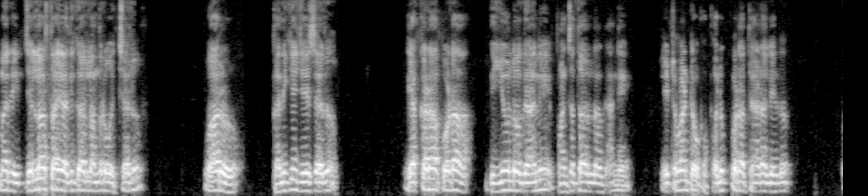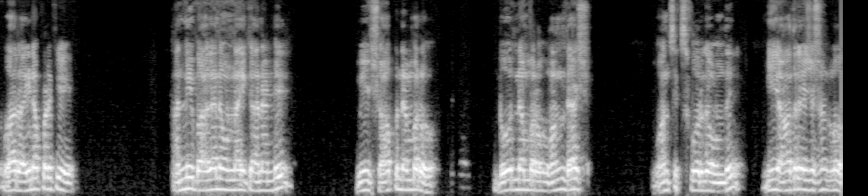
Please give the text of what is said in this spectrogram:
మరి జిల్లా స్థాయి అధికారులు అందరూ వచ్చారు. వారు తనిఖీ చేశారు. ఎక్కడా కూడా బియ్యంలో కానీ పంచదారలో కానీ ఎటువంటి ఒక పలుకు కూడా తేడా లేదు. వారు అయినప్పటికీ అన్నీ బాగానే ఉన్నాయి కానండి. మీ shop number door number one dash one six ఫోర్గా ఉంది. ఈ ఆథరైజేషన్లో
